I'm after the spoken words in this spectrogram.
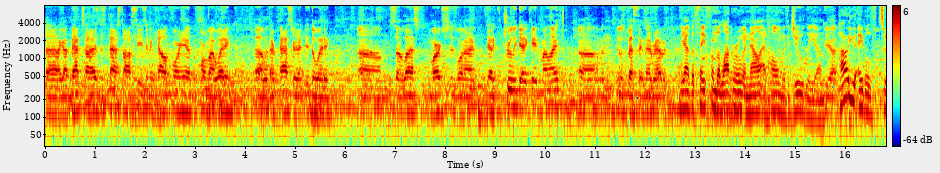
Uh, I got baptized this past off season in California before my wedding uh, with our pastor that did the wedding. Um, so last March is when I truly dedicated my life, um, and it was the best thing that ever happened. Yeah, the faith from the locker room and now at home with Julie. Um, yeah. How are you able to?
